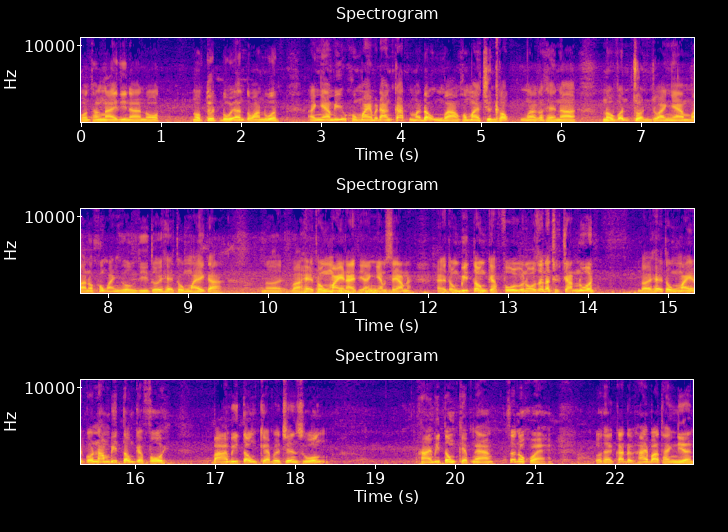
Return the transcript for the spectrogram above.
Còn thằng này thì là nó nó tuyệt đối an toàn luôn. Anh em ví dụ không may mà đang cắt mà động vào không may chuyển góc mà có thể là nó vẫn chuẩn cho anh em và nó không ảnh hưởng gì tới hệ thống máy cả. Đấy và hệ thống máy này thì anh em xem này, hệ thống bít tông kẹp phôi của nó rất là chắc chắn luôn. Đấy hệ thống máy có 5 bít tông kẹp phôi, ba bít tông kẹp ở trên xuống hai bê tông kẹp ngang rất là khỏe có thể cắt được hai ba thanh liền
